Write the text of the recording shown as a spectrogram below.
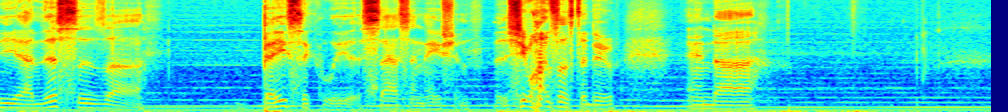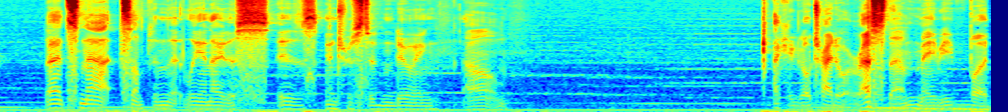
Yeah, this is uh, basically assassination that she wants us to do. And uh, that's not something that Leonidas is interested in doing. Um, I could go try to arrest them, maybe, but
